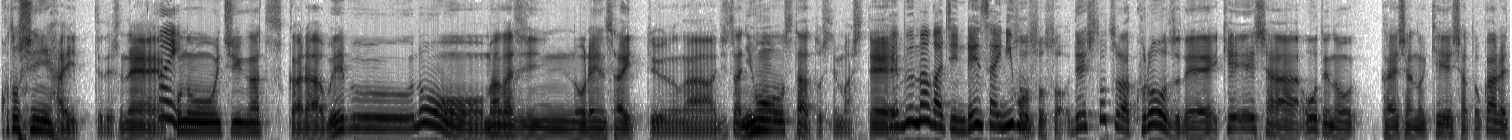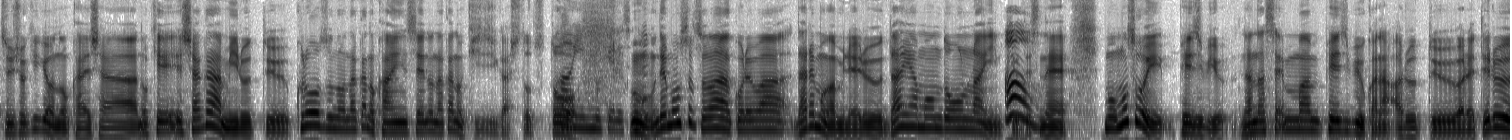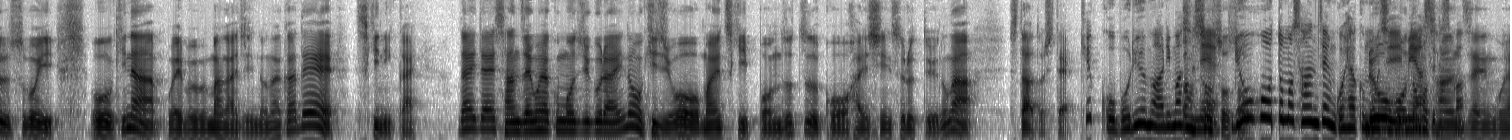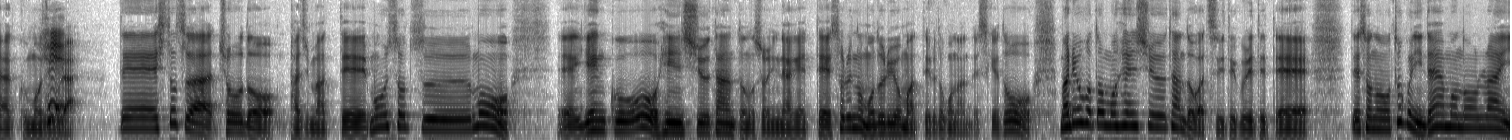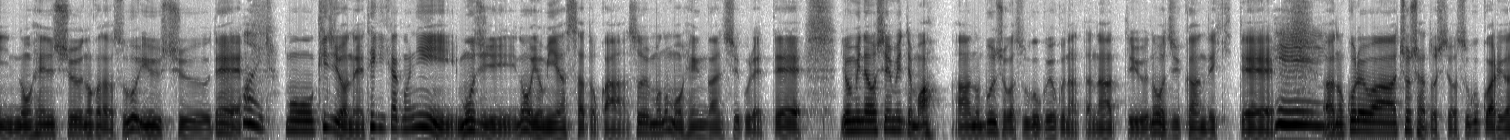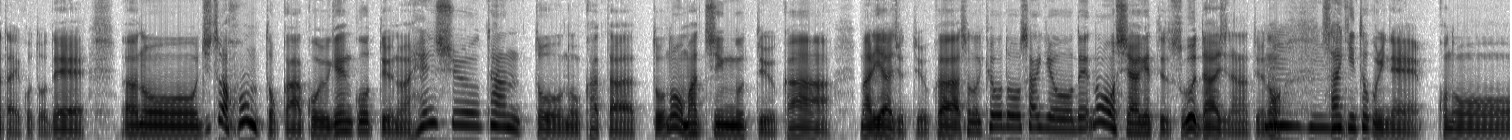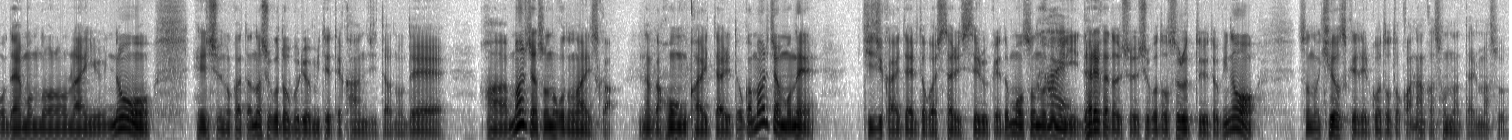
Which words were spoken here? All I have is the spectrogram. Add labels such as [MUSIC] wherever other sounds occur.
今年に入ってですね、はい。この1月からウェブのマガジンの連載っていうのが実は2本スタートしてましウてェブマガジン連載2本。そうそうそう。で一つはクローズで経営者大手の会社の経営者とかあるいは中小企業の会社の経営者が見るっていうクローズの中の会員制の中の記事が一つと会員向けですね、うん、でもう一つはこれは誰もが見れるダイヤモンドオンラインっていうですねもうものすごいページビュー7000万ページビューかなあると言われてるすごい大きなウェブマガジンの中で月に1回。大体3500文字ぐらいの記事を毎月1本ずつこう配信するっていうのがスタートして。結構ボリュームありますね。両方とも3500文字両方とも目安ですか？3500文字ぐへらい。で一つはちょうど始まってもう一つも、えー原稿を編集担当の人に投げてそれの戻りを待っているところなんですけど、まあ、両方とも編集担当がついてくれててでその特にダイヤモンドオンラインの編集の方がすごい優秀で、はい。もう記事をね的確に文字の読みやすさとかそういうものも変換してくれて読み直してみてもああの文章がすごく良くなったなっていうのを実感できてあのこれは著者としてはすごくありがたいことであの実は本とかこういう原稿っていうのは編集担当の方とのマッチングっていうかマリアージュっていうかその共同作業での仕上げっていうのすごい大事だなっていうのを、最近特にねこの「ダイヤモンドライン」の編集の方の仕事ぶりを見てて感じたので、はい、まるちゃんそんなことないですか？なんか本書いたりとかまるちゃんもね記事書いたりとかしたりしてるけどもその時はい。に誰かと一緒に仕事をするっていう時のその気をつけてることとかなんかそんなんってあります？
